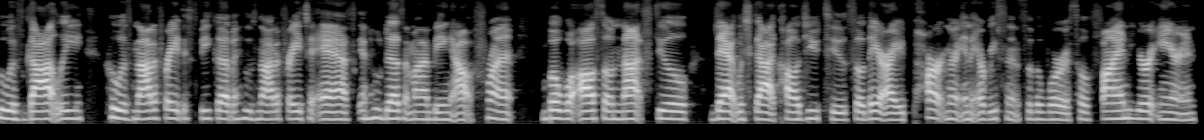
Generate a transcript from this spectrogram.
who is godly, who is not afraid to speak up and who's not afraid to ask and who doesn't mind being out front, but will also not steal that which God called you to. So they are a partner in every sense of the word. So find your Aaron.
